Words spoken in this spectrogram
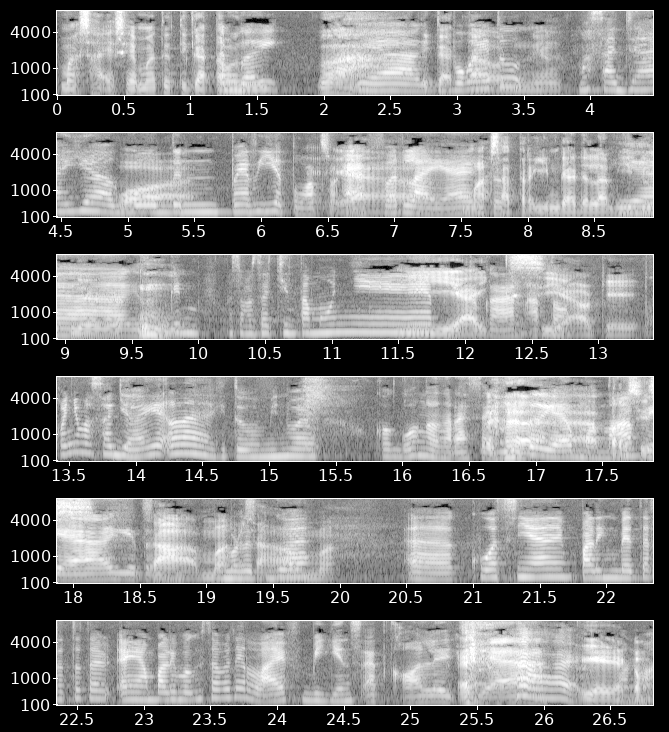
masa SMA tuh tiga tahun Terbaik. wah ya tiga gitu. Pokoknya itu tahun yang masa jaya, Wah. golden period whatsoever ya, lah ya masa gitu. terindah dalam hidupnya Ya, gitu. mungkin masa-masa cinta monyet iya gitu kan atau ya oke pokoknya masa jaya lah gitu meanwhile kok gue nggak ngerasa gitu ya mohon maaf ya gitu sama menurut gue eh, quotesnya yang paling better tuh eh yang paling bagus apa sih life begins at college ya Iya iya ya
